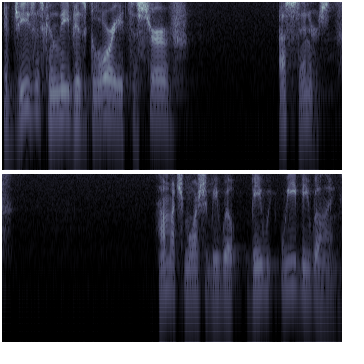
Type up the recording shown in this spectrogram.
If Jesus can leave his glory to serve us sinners, how much more should we, be, we be willing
